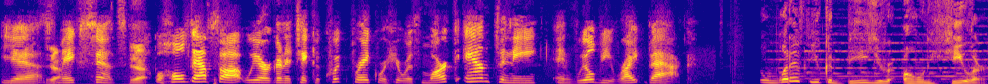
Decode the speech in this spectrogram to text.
Yes, Yeah. makes sense. Yeah. Well, hold that thought. We are going to take a quick break. We're here with Mark Anthony, and we'll be right back. What if you could be your own healer?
